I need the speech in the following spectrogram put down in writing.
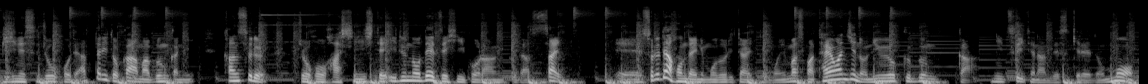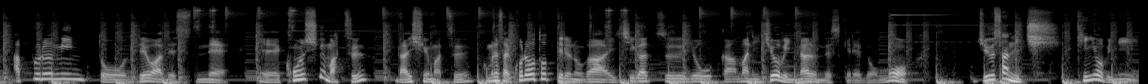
ビジネス情報であったりとか、まあ、文化に関する情報を発信しているのでぜひご覧ください。えー、それでは本題に戻りたいと思います。まあ、台湾人の入浴文化についてなんですけれども、アップルミントではですね、えー、今週末、来週末、ごめんなさい、これを撮ってるのが1月8日、まあ、日曜日になるんですけれども、13日、金曜日に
